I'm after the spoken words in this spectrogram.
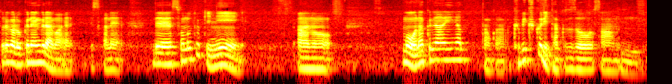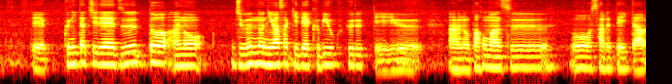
それが6年ぐらい前ですかね。でその時にあのもうお亡くなりになったのかな首くくり拓三さんで国立でずっとあの自分の庭先で首をくくるっていうあのパフォーマンスをされていた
